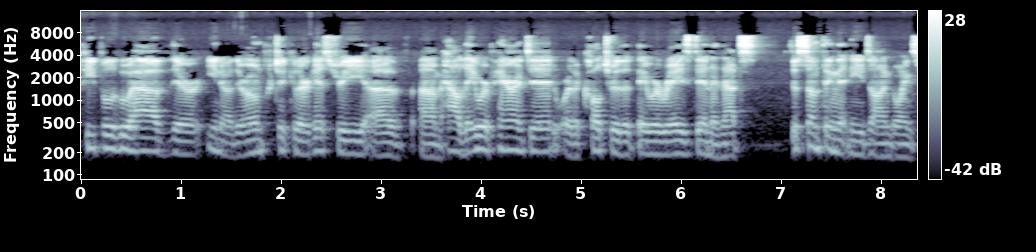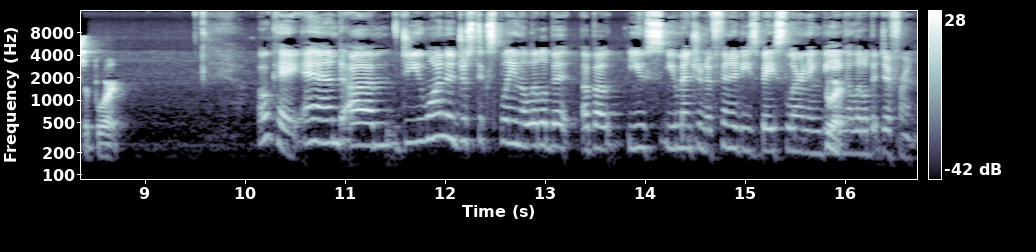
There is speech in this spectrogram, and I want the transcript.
people who have their, you know, their own particular history of um, how they were parented or the culture that they were raised in, and that's just something that needs ongoing support. Okay, and um, do you want to just explain a little bit about you? You mentioned affinities based learning being sure. a little bit different.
